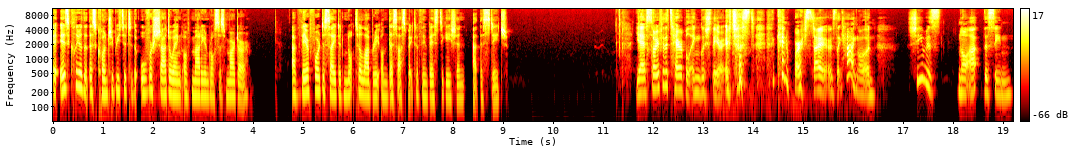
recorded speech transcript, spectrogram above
it is clear that this contributed to the overshadowing of Marion Ross's murder. I've therefore decided not to elaborate on this aspect of the investigation at this stage. Yeah, sorry for the terrible English there. It just kind of burst out. I was like, hang on. She was not at the scene.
